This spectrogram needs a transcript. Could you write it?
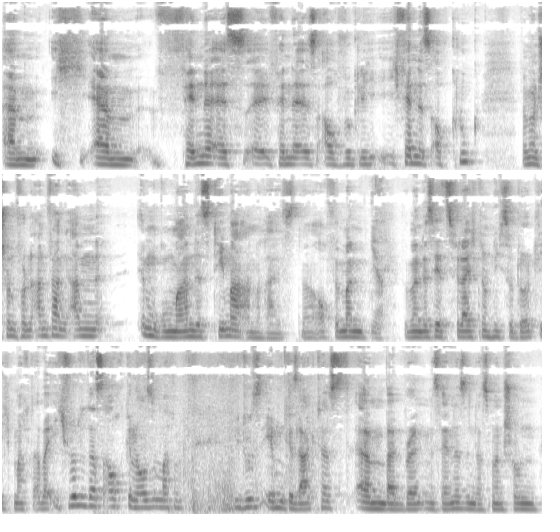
Ähm, ich ähm, fände es, äh, fände es auch wirklich, ich fände es auch klug, wenn man schon von Anfang an im Roman das Thema anreißt. Ne? Auch wenn man, ja. wenn man das jetzt vielleicht noch nicht so deutlich macht. Aber ich würde das auch genauso machen, wie du es eben gesagt hast, ähm, bei Brandon Sanderson, dass man schon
